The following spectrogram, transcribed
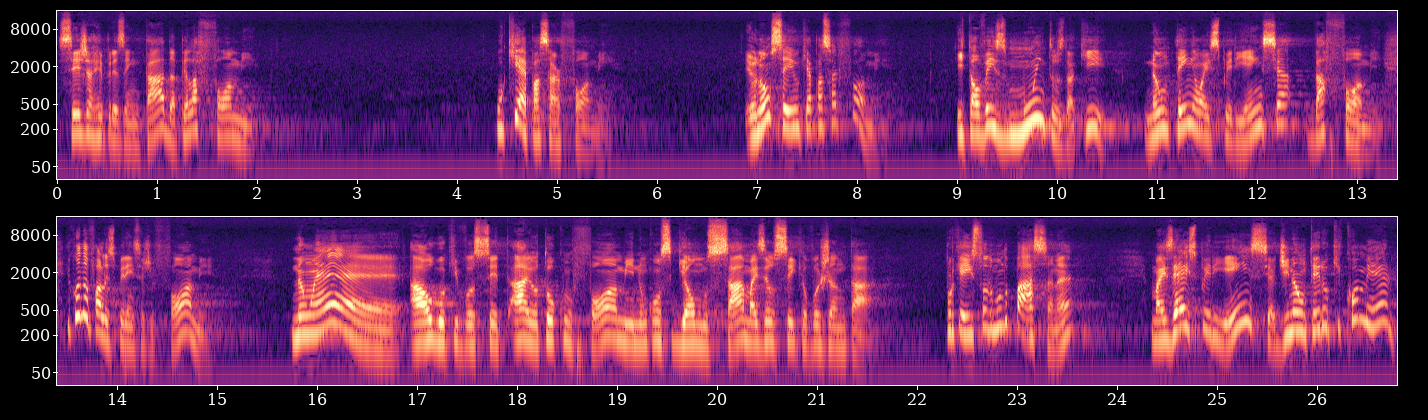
seja representada pela fome. O que é passar fome? Eu não sei o que é passar fome. E talvez muitos daqui não tenham a experiência da fome. E quando eu falo experiência de fome, não é algo que você, ah, eu estou com fome, não consegui almoçar, mas eu sei que eu vou jantar. Porque isso todo mundo passa, né? Mas é a experiência de não ter o que comer.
